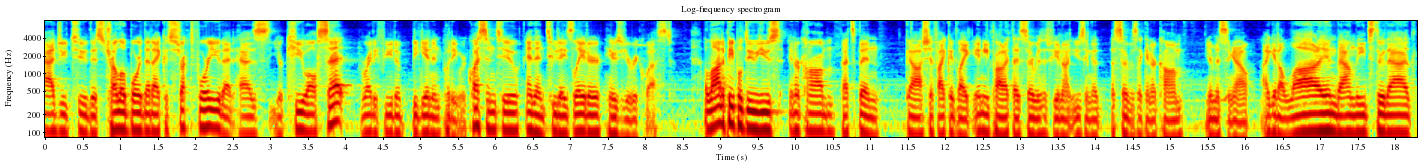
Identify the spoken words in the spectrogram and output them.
add you to this Trello board that I construct for you that has your queue all set, ready for you to begin inputting requests into. And then two days later, here's your request. A lot of people do use Intercom. That's been, gosh, if I could like any productized service, if you're not using a, a service like Intercom, you're missing out. I get a lot of inbound leads through that,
